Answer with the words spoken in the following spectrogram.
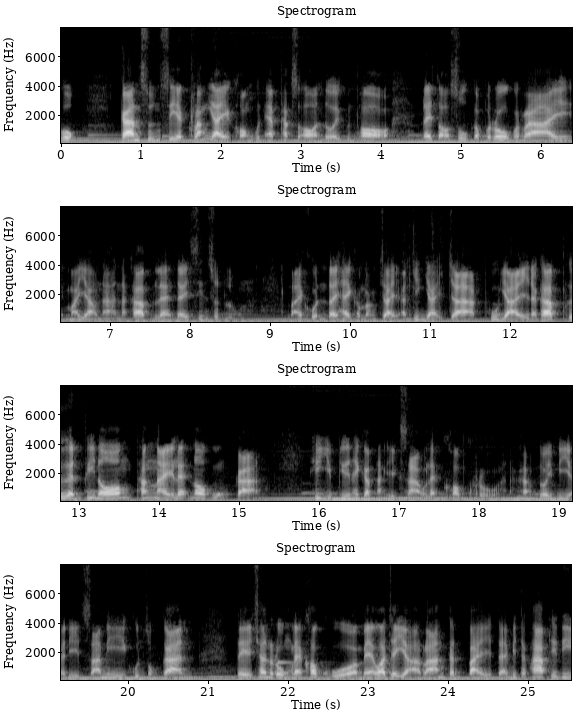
2566 การสูญเสียครั้งใหญ่ของคุณแอปทักษอ่อนโดยคุณพ่อ ได้ต่อสู้กับโรคร้ายมายาวนานนะครับ และได้สิ้นสุดลง หลายคนได้ให้กำลังใจอันยิ่งใหญ่จากผู้ใหญ่นะครับ เพื่อนพี่น้องทั้งในและนอกวงการ ที่หยิบยื่นให้กับนางเอกสาวและครอบครัวนะครับ โดยมีอดีตสามีคุณสงการเตชะนรงและครอบครัว แม้ว่าจะหย่าร้างกันไป แต่มิตรภาพที่ดี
